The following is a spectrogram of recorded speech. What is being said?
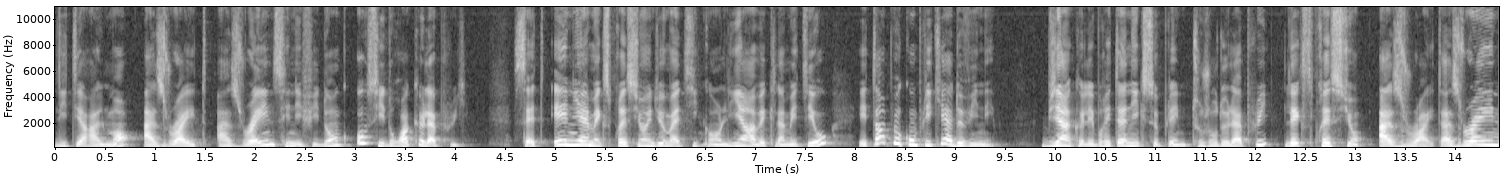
Littéralement, as right as rain signifie donc aussi droit que la pluie. Cette énième expression idiomatique en lien avec la météo est un peu compliquée à deviner. Bien que les Britanniques se plaignent toujours de la pluie, l'expression as right as rain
